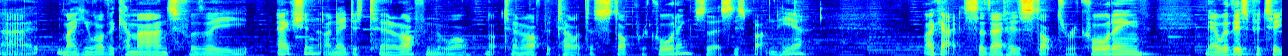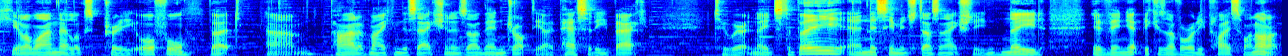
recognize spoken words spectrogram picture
uh, making all of the commands for the action, I need to turn it off and, well, not turn it off, but tell it to stop recording. So that's this button here. Okay, so that has stopped recording. Now with this particular one, that looks pretty awful, but um, part of making this action is I then drop the opacity back to where it needs to be and this image doesn't actually need a vignette because I've already placed one on it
